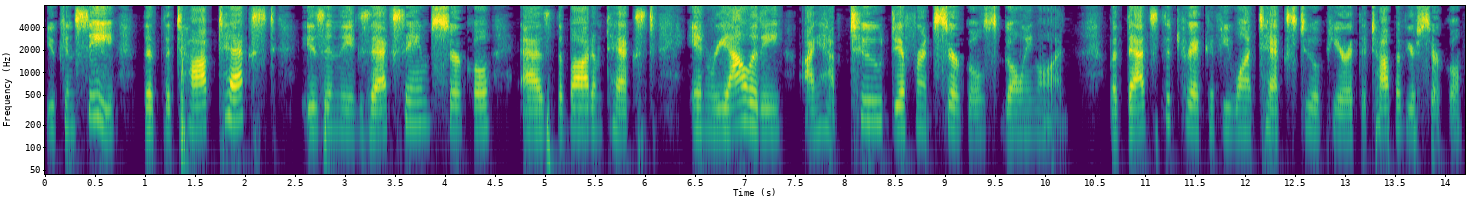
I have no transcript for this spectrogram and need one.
you can see that the top text is in the exact same circle as the bottom text. In reality, I have two different circles going on. But that's the trick if you want text to appear at the top of your circle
